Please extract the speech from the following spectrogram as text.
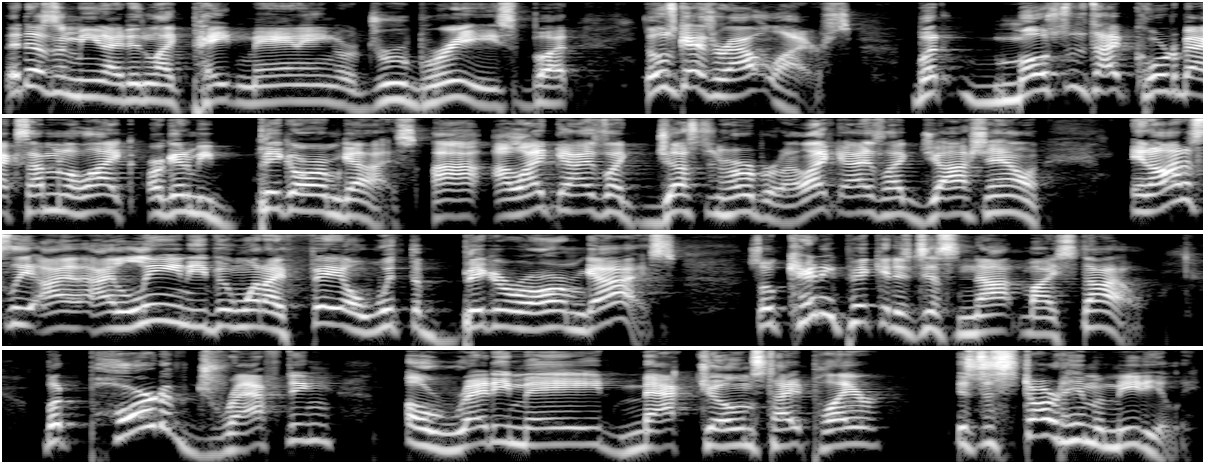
That doesn't mean I didn't like Peyton Manning or Drew Brees, but those guys are outliers. But most of the type quarterbacks I'm going to like are going to be big arm guys. I, I, like guys like Justin Herbert. I like guys like Josh Allen. And honestly, I, I lean even when I fail with the bigger arm guys. So Kenny Pickett is just not my style. But part of drafting a ready made Mac Jones type player is to start him immediately.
